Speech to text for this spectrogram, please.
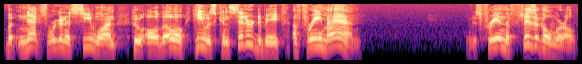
But next, we're going to see one who, although he was considered to be a free man, He was free in the physical world,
